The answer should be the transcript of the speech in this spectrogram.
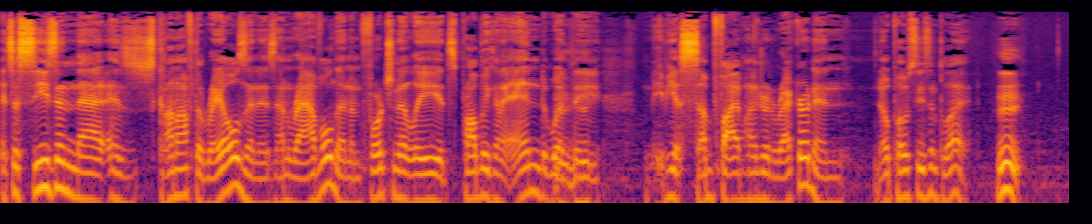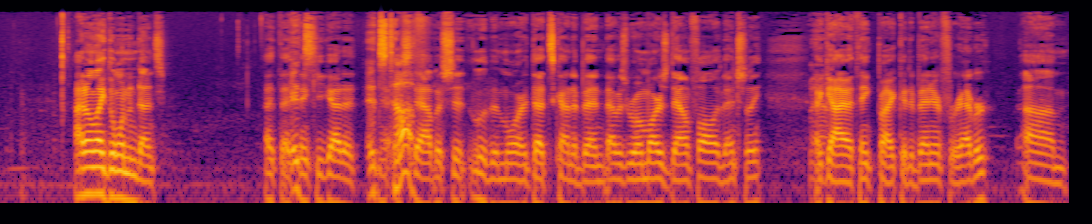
it's a season that has gone off the rails and is unraveled, and unfortunately, it's probably going to end with mm-hmm. a maybe a sub 500 record and no postseason play. I don't like the one and duns. I, I It's- think you got to tough. establish it a little bit more. That's kind of been that was Romar's downfall eventually. A guy I think probably could have been here forever, um,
